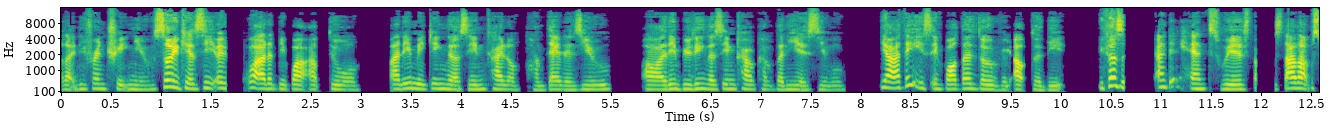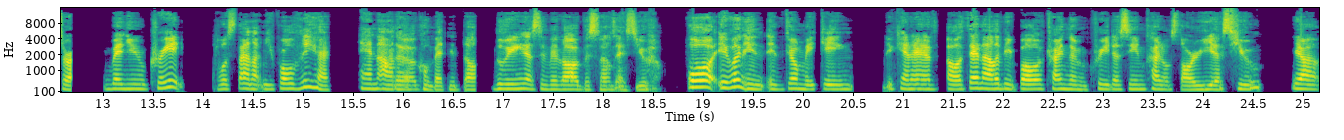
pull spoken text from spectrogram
like different trade news. So you can see uh, what other people are up to. Are they making the same kind of content as you? Are they building the same kind of company as you? Yeah, I think it's important to be up to date because I think hence with startups, right? When you create a startup, you probably have 10 other competitors doing a similar business as you. Or even in, in filmmaking, you can have uh, 10 other people trying to create the same kind of story as you. Yeah.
